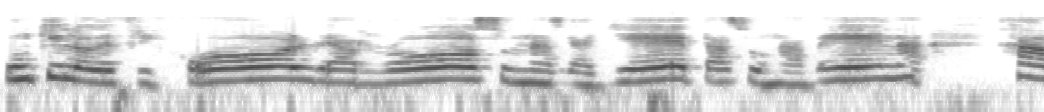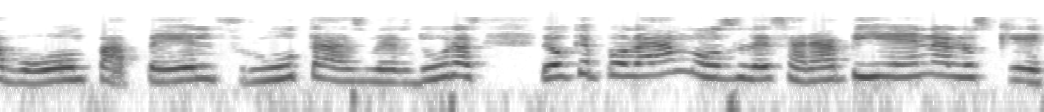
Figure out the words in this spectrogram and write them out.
un kilo de frijol, de arroz, unas galletas, una avena, jabón, papel, frutas, verduras, lo que podamos les hará bien a los que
